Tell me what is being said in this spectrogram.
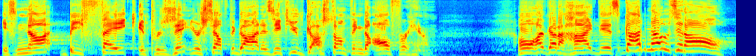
is not be fake and present yourself to God as if you've got something to offer Him. Oh, I've got to hide this. God knows it all.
